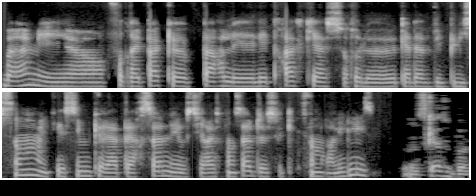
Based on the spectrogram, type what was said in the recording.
Bah mais il faudrait pas que par les, traces qu'il y a sur le cadavre du buisson, et qu'ils estiment que la personne est aussi responsable de ce qui se passe dans l'église. On se casse ou pas?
